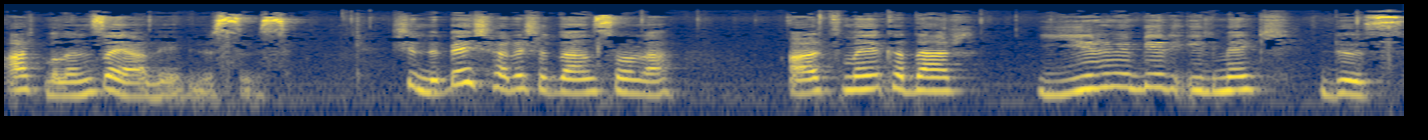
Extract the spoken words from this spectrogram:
artmalarınızı ayarlayabilirsiniz. Şimdi 5 haraşodan sonra artmaya kadar 21 ilmek düz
